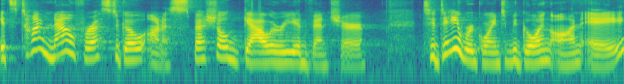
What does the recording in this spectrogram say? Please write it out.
it's time now for us to go on a special gallery adventure. Today we're going to be going on a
